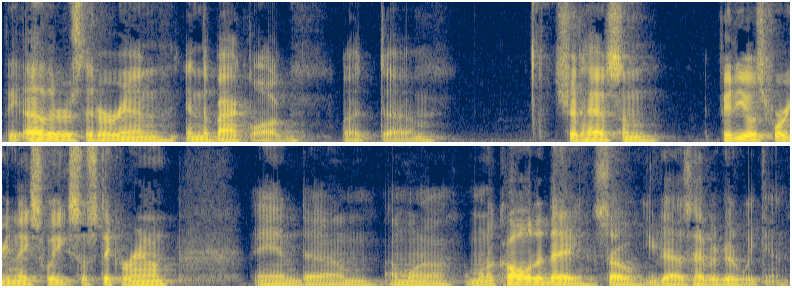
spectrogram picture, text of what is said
the others that are in in the backlog. But um, should have some videos for you next week, so stick around. And um, I'm gonna I'm gonna call it a day. So you guys have a good weekend.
